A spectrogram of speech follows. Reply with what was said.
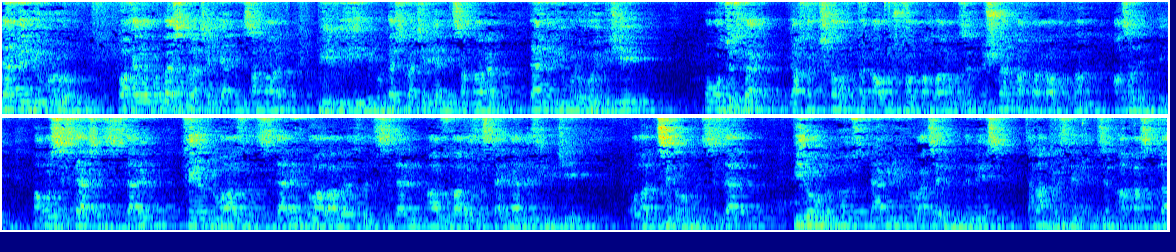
dəmir yumruğu, bax elə burada iştirak edən insanların birliyi idi, burada iştirak edən insanların dəmir yumruğu idi ki, o 30 ilə yaxın işğal altında qalmış torpaqlarımızı düşmən taxtağı altından azad etdi. Bax, o sizlərsiniz, sizlərin xeyir duazdır, sizlərin dualarınızdır, sizlərin arzularınız, istəkləriniz idi ki, onlar için oldu. Sizlər bir oldunuz, dəmir yumruğa çevrildiniz, cənab prezidentimizin arxasında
